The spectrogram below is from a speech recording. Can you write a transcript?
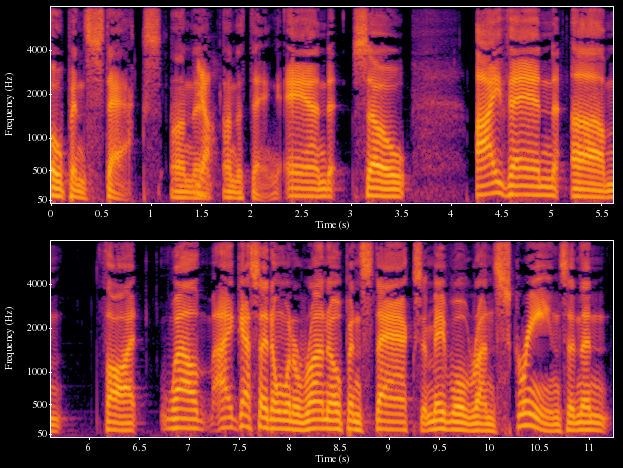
open stacks on the, Yeah. on the thing. And so I then, um, thought, well, I guess I don't want to run open stacks and maybe we'll run screens. And then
